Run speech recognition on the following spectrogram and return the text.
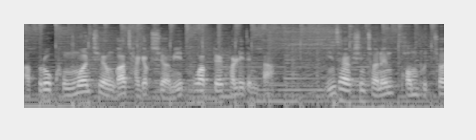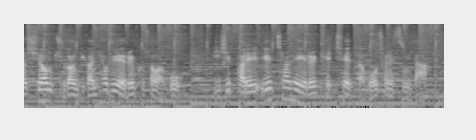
앞으로 공무원 채용과 자격 시험이 통합돼 관리됩니다. 인사혁신처는 범부처 시험 주관기관 협의회를 구성하고 28일 1차 회의를 개최했다고 전했습니다.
